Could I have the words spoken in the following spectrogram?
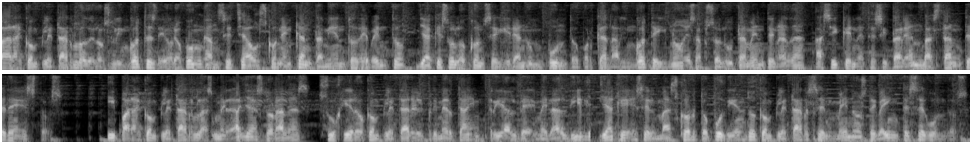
Para completar lo de los lingotes de oro pónganse chaos con encantamiento de evento, ya que solo conseguirán un punto por cada lingote y no es absolutamente nada, así que necesitarán bastante de estos. Y para completar las medallas doradas, sugiero completar el primer time trial de Emerald ya que es el más corto pudiendo completarse en menos de 20 segundos.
